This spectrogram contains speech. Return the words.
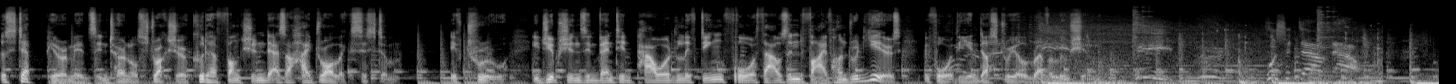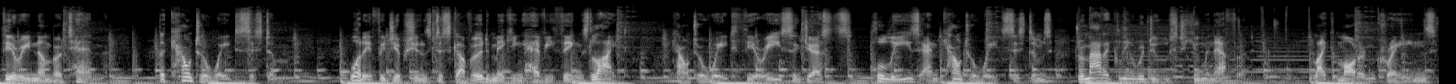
The step pyramid's internal structure could have functioned as a hydraulic system. If true, Egyptians invented powered lifting 4,500 years before the Industrial Revolution. Push it down now! Theory number 10. The counterweight system. What if Egyptians discovered making heavy things light? Counterweight theory suggests pulleys and counterweight systems dramatically reduced human effort. Like modern cranes,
